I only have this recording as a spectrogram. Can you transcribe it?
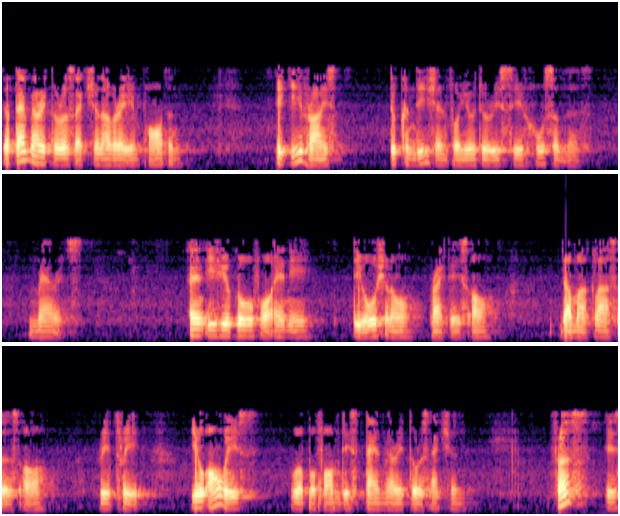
The ten meritorious actions are very important. It gives rise to condition for you to receive wholesomeness, merits. And if you go for any devotional practice or Dhamma classes or retreat, you always will perform this ten meritorious actions First is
